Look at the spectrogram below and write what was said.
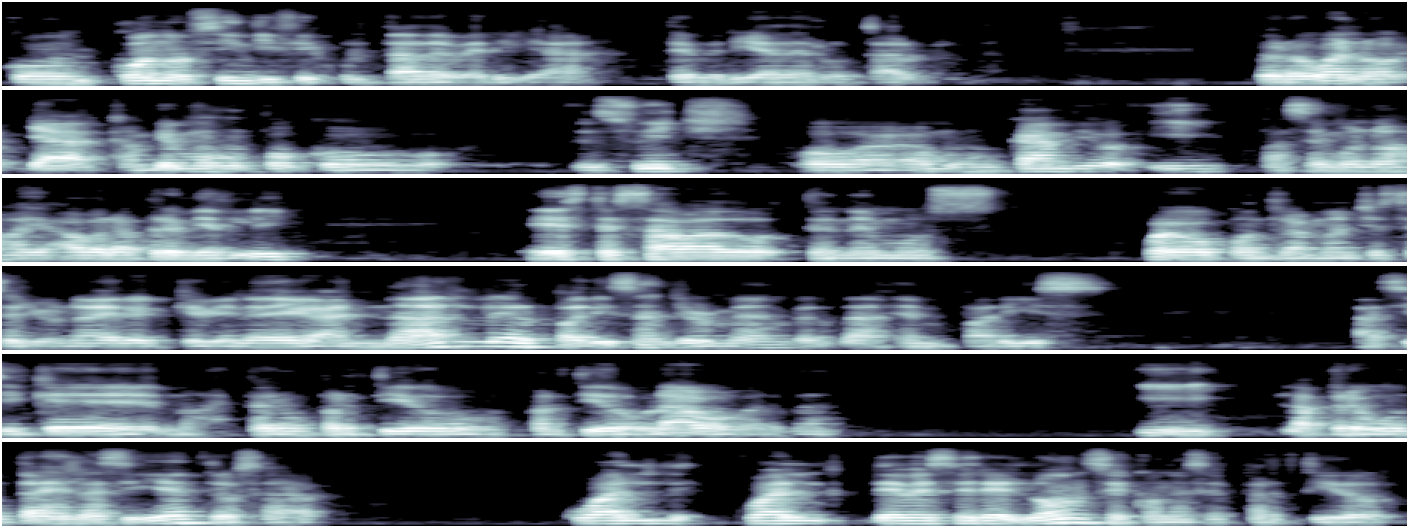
con, con, o sin dificultad, debería, debería derrotar, ¿verdad? Pero bueno, ya cambiemos un poco el switch o hagamos un cambio y pasémonos ahora a Premier League. Este sábado tenemos juego contra Manchester United que viene de ganarle al Paris Saint Germain, ¿verdad? En París. Así que nos espera un partido, partido bravo, ¿verdad? Y la pregunta es la siguiente, o sea, ¿cuál, cuál debe ser el 11 con ese partido?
